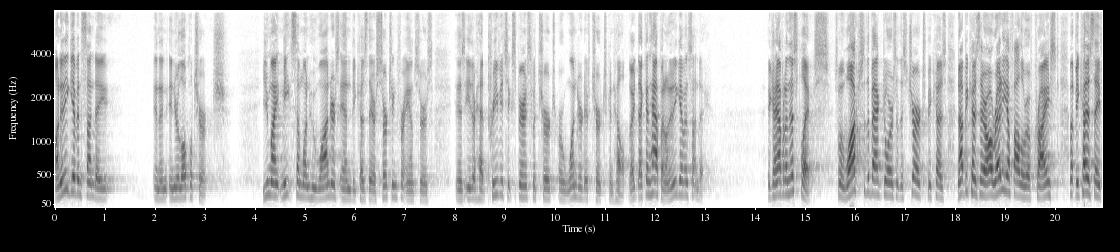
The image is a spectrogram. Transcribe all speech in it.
On any given Sunday in, in your local church, you might meet someone who wanders in because they are searching for answers has either had previous experience with church or wondered if church can help. Right? That can happen on any given Sunday. It can happen in this place. Someone walks to the back doors of this church because, not because they're already a follower of Christ, but because they've,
